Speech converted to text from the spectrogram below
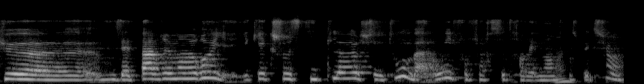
que euh, vous n'êtes pas vraiment heureux, il y a quelque chose qui cloche et tout, bah oui, il faut faire ce travail d'introspection.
